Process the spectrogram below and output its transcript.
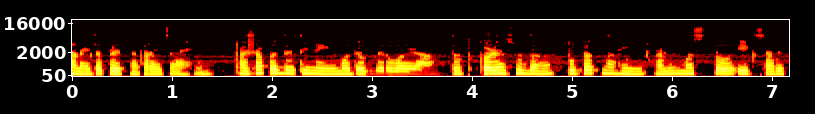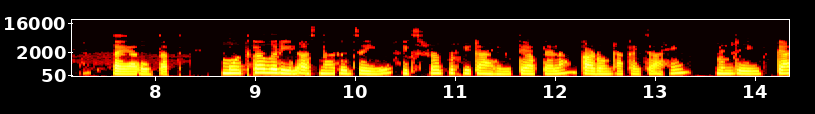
आणायचा प्रयत्न करायचा आहे. अशा पद्धतीने मोदक जर वळला तर कळ्यासुद्धा तुटत नाही आणि मस्त एकसारखे तयार होतात. मोदकावरील असणारं जे एक्स्ट्राचं पीठ आहे ते आपल्याला काढून टाकायचं आहे. म्हणजे त्या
